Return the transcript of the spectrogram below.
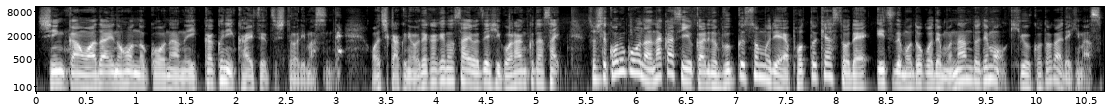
新刊話題の本のコーナーの一角に開設しておりますんで、お近くにお出かけの際はぜひご覧ください。そしてこのコーナー、中瀬ゆかりのブックソムリエやポッドキャストで、いつでもどこでも何度でも聞くことができます。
